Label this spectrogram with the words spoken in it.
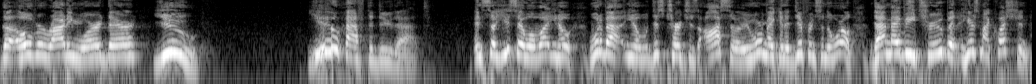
the overriding word there? You. You have to do that. And so you say, well, what, you know, what about, you know, this church is awesome. I mean, we're making a difference in the world. That may be true, but here's my question.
